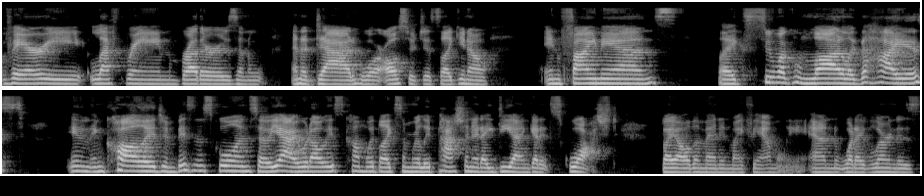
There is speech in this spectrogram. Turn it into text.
very left brain brothers and and a dad who are also just like you know in finance, like summa cum laude, like the highest in, in college and business school. And so, yeah, I would always come with like some really passionate idea and get it squashed by all the men in my family. And what I've learned is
